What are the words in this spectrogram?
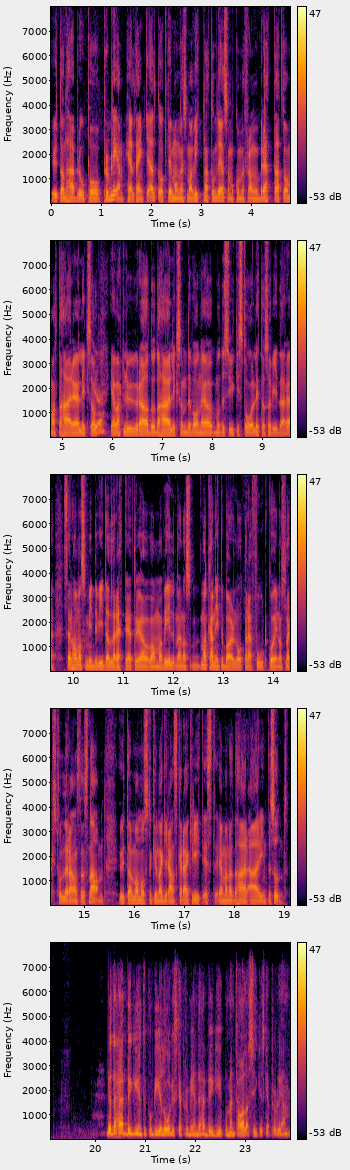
utan det här beror på problem helt enkelt. Och det är många som har vittnat om det, som har kommit fram och berättat om att det här är liksom, yeah. jag varit lurad och det här liksom, det var när jag mådde psykiskt dåligt och så vidare. Sen har man som individ alla rättigheter att göra vad man vill, men alltså, man kan inte bara låta det här fortgå i någon slags toleransens namn, utan man måste kunna granska det här kritiskt. Jag menar, det här är är inte sunt. Ja, det här bygger ju inte på biologiska problem, det här bygger ju på mentala psykiska problem.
